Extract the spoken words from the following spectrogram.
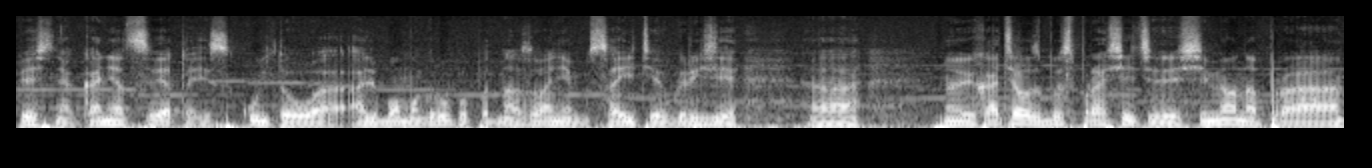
песня «Конец света» из культового альбома группы под названием «Саития в грязи». А, ну и хотелось бы спросить Семена про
